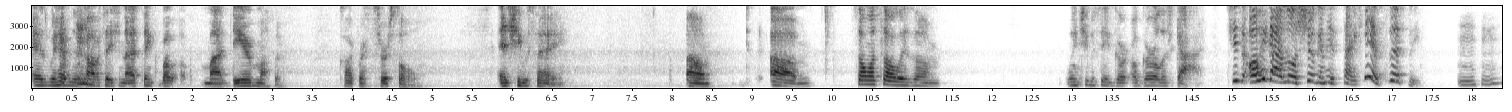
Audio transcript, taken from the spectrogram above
as we're having this conversation, I think about my dear mother, God rest her soul, and she would say, um, um, so and so is um, when she would see a, girl, a girlish guy, she said, "Oh, he got a little sugar in his tank. He a sissy." Mm-hmm.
